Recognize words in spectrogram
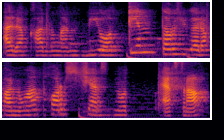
ada kandungan biotin, terus juga ada kandungan horse chestnut extract.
